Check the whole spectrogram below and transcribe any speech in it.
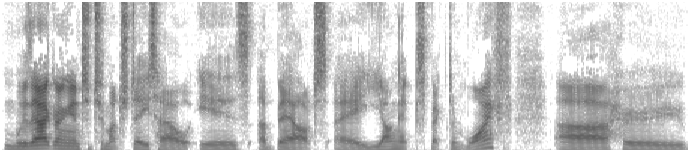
without going into too much detail, is about a young expectant wife uh, who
